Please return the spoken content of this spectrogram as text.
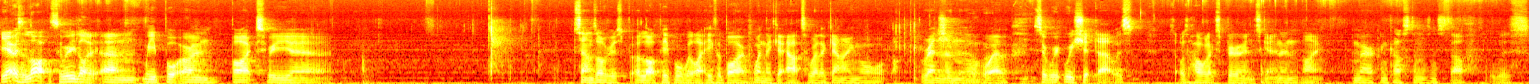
yeah, it was a lot. So we like um, we bought our own bikes. We uh, sounds obvious, but a lot of people will like either buy when they get out to where they're going or rent them or whatever. Yeah. So we, we shipped out. It was that was a whole experience getting in like American customs and stuff. It was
